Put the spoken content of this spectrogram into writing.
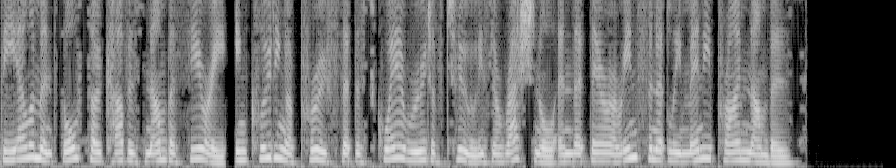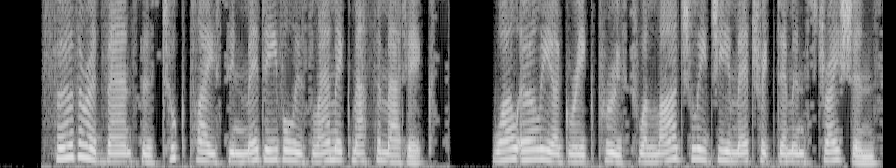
the Elements also covers number theory, including a proof that the square root of 2 is irrational and that there are infinitely many prime numbers. Further advances took place in medieval Islamic mathematics. While earlier Greek proofs were largely geometric demonstrations,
